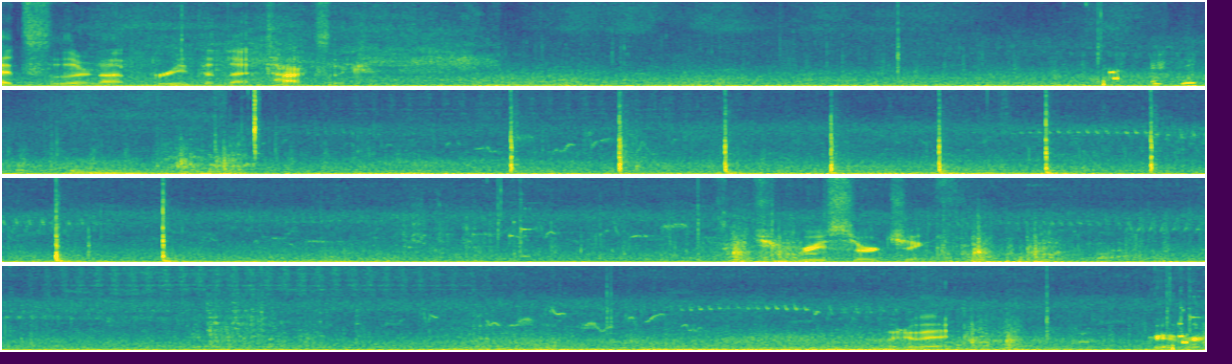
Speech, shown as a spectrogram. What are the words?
outside so they're not breathing that toxic. You researching. Wait a minute. River.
